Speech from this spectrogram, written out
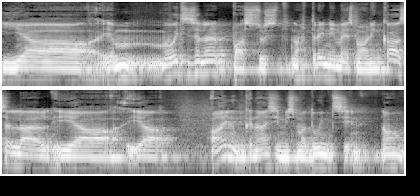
ja, ja ma võtsin selle vastu, sest noh, trennimees ma olin ka sel ajal ja, ja ainukene asi, mis ma tundsin, noh,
